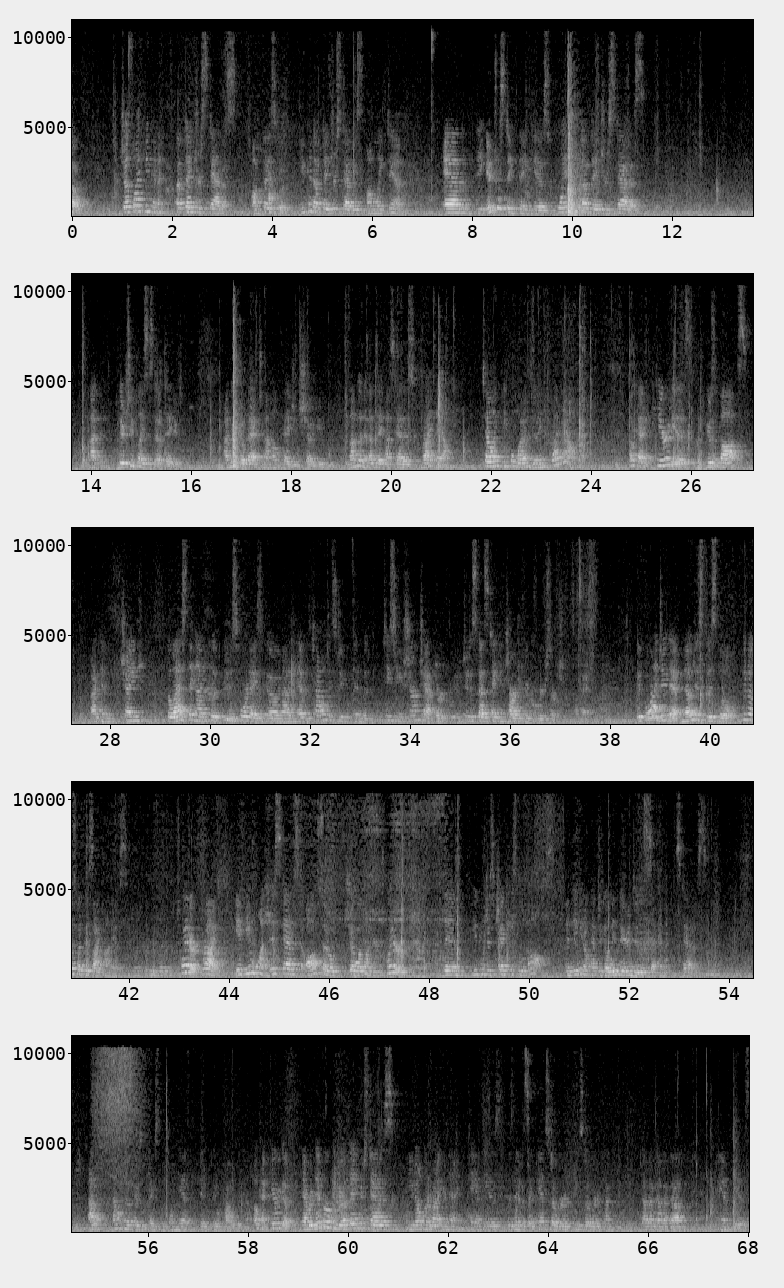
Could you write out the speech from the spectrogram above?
So, just like you can update your status on Facebook, you can update your status on LinkedIn. And the interesting thing is, when you update your status, I, there are two places to update it. I'm going to go back to my home page and show you, I'm going to update my status right now, telling people what I'm doing right now. Okay, here it is. Here's a box. I can change. The last thing I put was four days ago, and I met with talented students in the TCU SHRM chapter to discuss taking charge of your career search. Okay. Before I do that, notice this little, who knows what this icon is? Twitter, right. If you want this status to also show up on your Twitter, then you can just check this little box. And then you don't have to go in there and do a second status. I don't, I don't know if there's a Facebook one yet. Probably come. Okay, here we go. Now remember, when you're updating your status, you don't want to write your name. Pam is, because then it would say Pam Stover, P Stover, da, da, da, da, da, Pam is.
